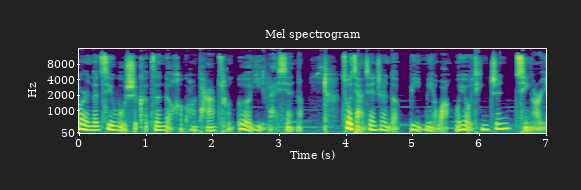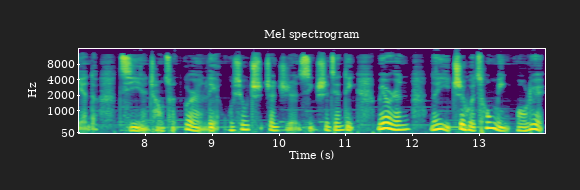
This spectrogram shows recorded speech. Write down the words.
恶人的祭物是可憎的，何况他存恶意来献呢？作假见证的必灭亡，唯有听真情而言的，其言长存。恶人脸无羞耻，正直人行事坚定。没有人能以智慧、聪明、谋略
